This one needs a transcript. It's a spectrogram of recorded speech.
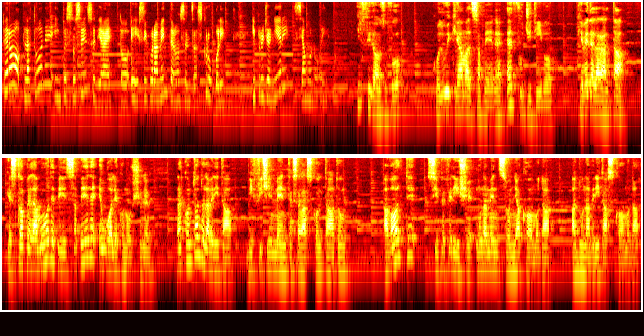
però Platone in questo senso è diretto e sicuramente non senza scrupoli. I prigionieri siamo noi. Il filosofo, colui che ama il sapere, è il fuggitivo, che vede la realtà, che scopre l'amore per il sapere e vuole conoscere. Raccontando la verità, difficilmente sarà ascoltato. A volte si preferisce una menzogna comoda ad una verità scomoda.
